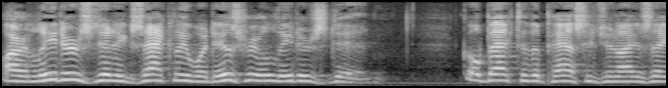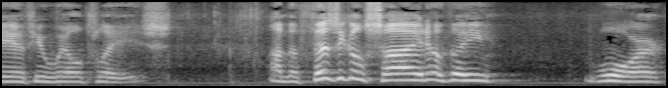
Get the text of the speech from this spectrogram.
our leaders did exactly what Israel leaders did. Go back to the passage in Isaiah, if you will, please. On the physical side of the war,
